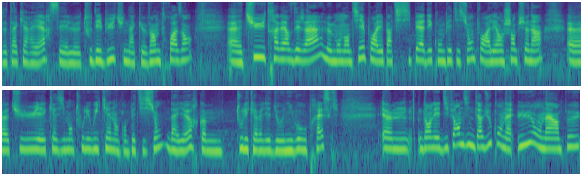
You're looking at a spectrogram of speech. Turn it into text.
de ta carrière, c'est le tout début, tu n'as que 23 ans. Euh, tu traverses déjà le monde entier pour aller participer à des compétitions, pour aller en championnat. Tu es quasiment tous les week-ends en compétition, d'ailleurs, comme tous les cavaliers de haut niveau ou presque. Euh, dans les différentes interviews qu'on a eues, on a un peu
